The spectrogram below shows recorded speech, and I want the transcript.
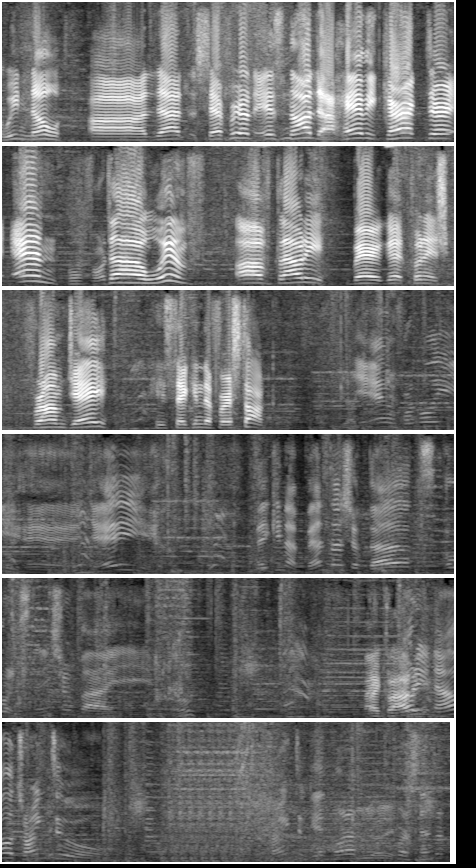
We know uh, that Sephiroth is not a heavy character, and the whiff of Cloudy very good punish from Yei. He's taking the first stock. Yeah, unfortunately, uh, Yei taking advantage of that overextension by By Cloudy? Cloudy now trying to trying to get more percentage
